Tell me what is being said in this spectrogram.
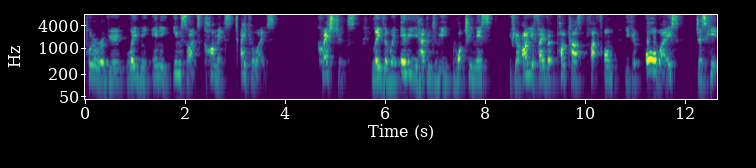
put a review, leave me any insights, comments, takeaways, questions. Leave them wherever you happen to be watching this. If you're on your favorite podcast platform, you can always just hit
